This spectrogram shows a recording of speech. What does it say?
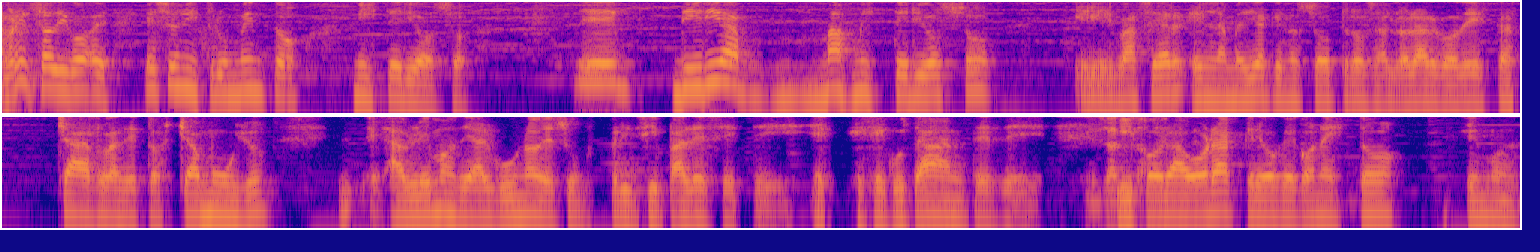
Por eso digo, eh, es un instrumento misterioso. Eh, diría más misterioso eh, va a ser en la medida que nosotros a lo largo de estas charlas, de estos chamullos, hablemos de alguno de sus principales este, ejecutantes. De, y por ahora creo que con esto hemos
